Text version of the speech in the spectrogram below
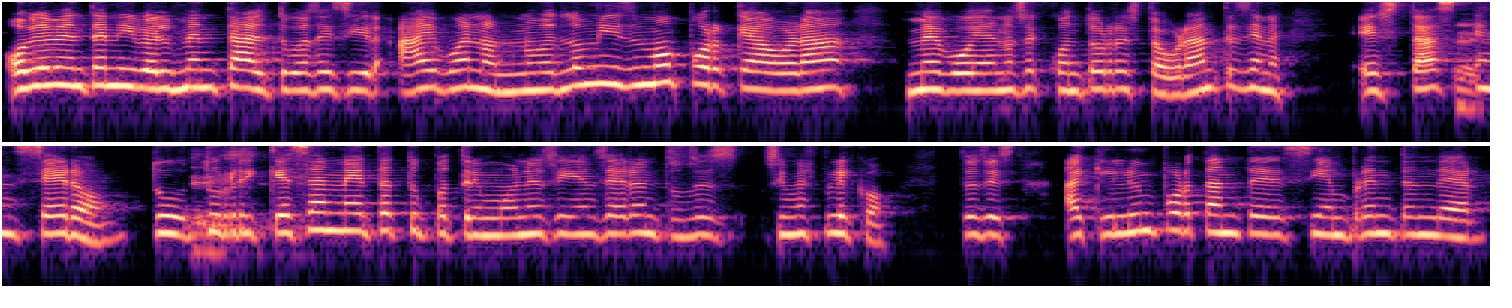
obviamente a nivel mental tú vas a decir, ay, bueno, no es lo mismo porque ahora me voy a no sé cuántos restaurantes y estás en cero. Tu, tu riqueza neta, tu patrimonio sigue en cero. Entonces, ¿sí me explico? Entonces, aquí lo importante es siempre entender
